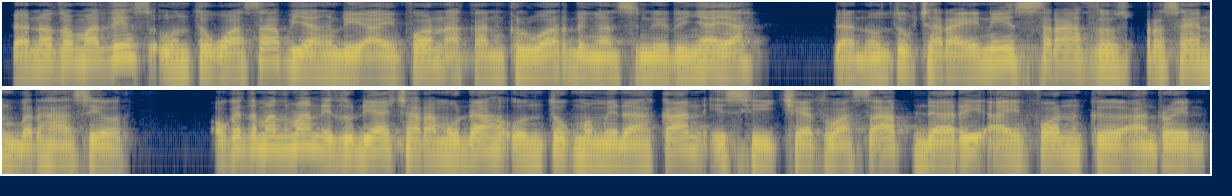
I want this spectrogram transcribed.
Dan otomatis untuk WhatsApp yang di iPhone akan keluar dengan sendirinya ya. Dan untuk cara ini 100% berhasil. Oke teman-teman, itu dia cara mudah untuk memindahkan isi chat WhatsApp dari iPhone ke Android.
